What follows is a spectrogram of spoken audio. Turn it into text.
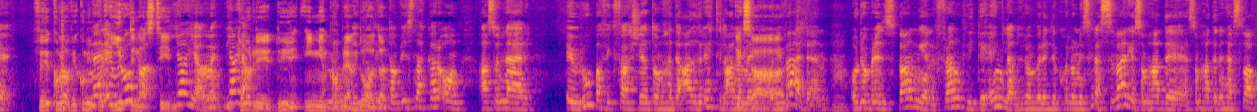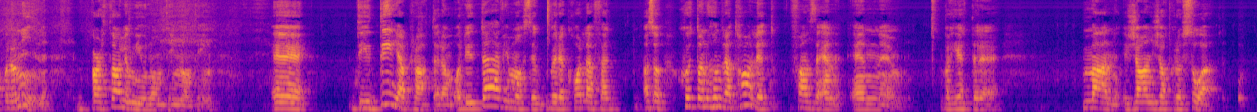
eh, För vi kommer ihåg, vi kom in När på Europa- egyptiernas tid. Ja, ja, men- ja, ja. Då är det, det är ju ingen problem. Men Då, då, inte om, vi snackar om alltså när Europa fick för sig att de hade all rätt till alla Exakt. människor i världen. Och de började Spanien, Frankrike, England, hur de började kolonisera Sverige som hade, som hade den här slavkolonin. Bartholomew någonting, någonting. Eh, det är det jag pratar om och det är där vi måste börja kolla för att alltså 1700-talet fanns det en, en eh, vad heter det, man, Jean-Jacques Rousseau,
